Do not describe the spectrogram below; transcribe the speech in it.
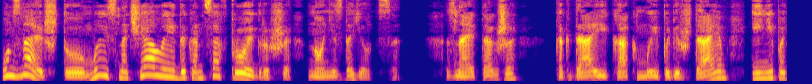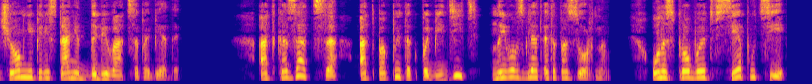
Он знает, что мы сначала и до конца в проигрыше, но не сдается. Знает также, когда и как мы побеждаем, и ни почем не перестанет добиваться победы. Отказаться от попыток победить, на его взгляд, это позорно. Он испробует все пути,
